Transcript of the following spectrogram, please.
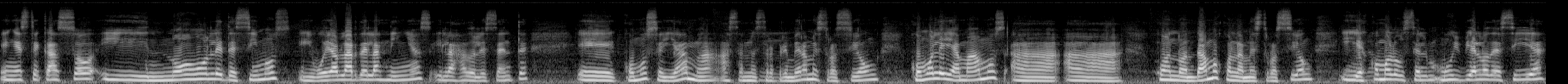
en este caso y no les decimos, y voy a hablar de las niñas y las adolescentes, eh, cómo se llama hasta nuestra primera menstruación, cómo le llamamos a, cuando andamos con la menstruación y es como usted muy bien lo decía,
